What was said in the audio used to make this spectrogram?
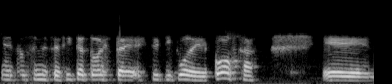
entonces necesita todo este, este tipo de cosas. Eh,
